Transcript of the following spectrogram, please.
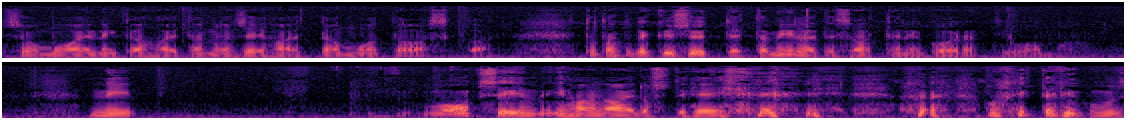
se on mua ennenkään haitannut ja se ei haittaa mua taaskaan. Tota, kun te kysytte, että millä te saatte ne koirat juomaan, niin onko siinä ihan aidosti, hei, olitte niin kuin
